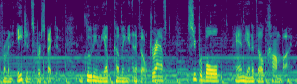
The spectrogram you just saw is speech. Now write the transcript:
from an agent's perspective, including the upcoming NFL Draft Super Bowl, and the NFL Combine.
